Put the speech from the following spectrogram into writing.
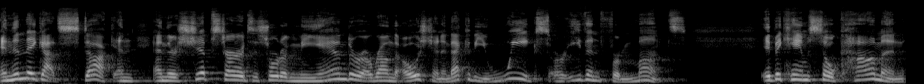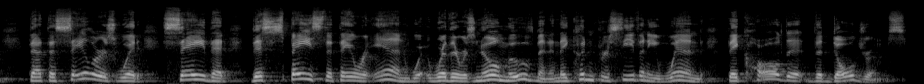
And then they got stuck, and, and their ship started to sort of meander around the ocean, and that could be weeks or even for months. It became so common that the sailors would say that this space that they were in, where, where there was no movement and they couldn't perceive any wind, they called it the doldrums.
